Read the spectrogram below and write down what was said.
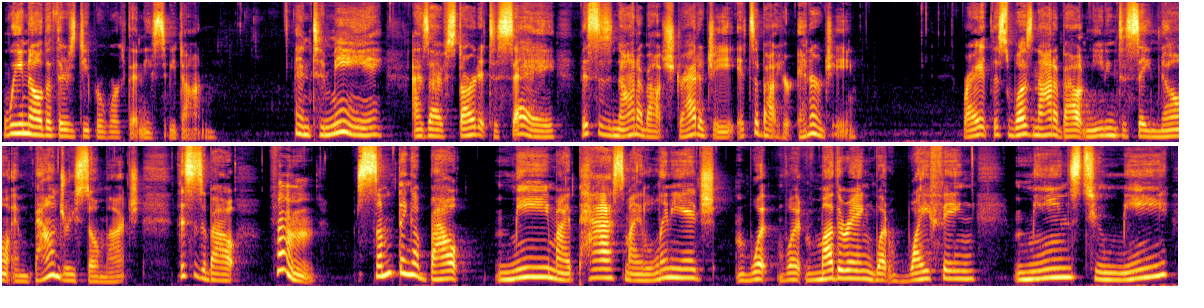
we know that there's deeper work that needs to be done. And to me, as I've started to say, this is not about strategy, it's about your energy, right? This was not about needing to say no and boundaries so much. This is about, hmm, something about me, my past, my lineage, what what mothering, what wifing means to me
